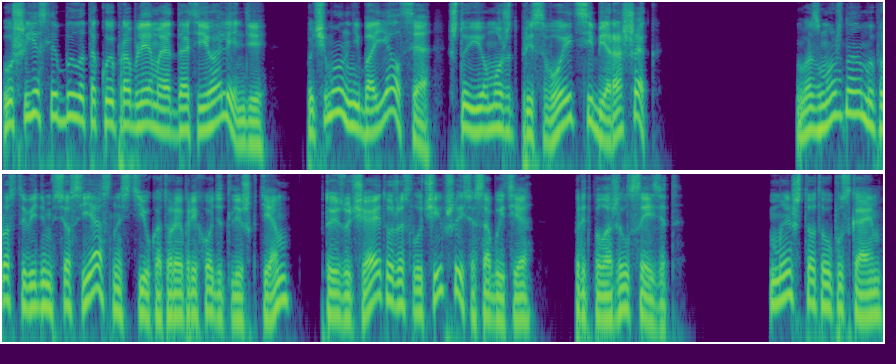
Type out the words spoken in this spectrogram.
Уж если было такой проблемой отдать ее Аленди, почему он не боялся, что ее может присвоить себе Рашек? Возможно, мы просто видим все с ясностью, которая приходит лишь к тем, кто изучает уже случившиеся события, предположил Сейзит. Мы что-то упускаем.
